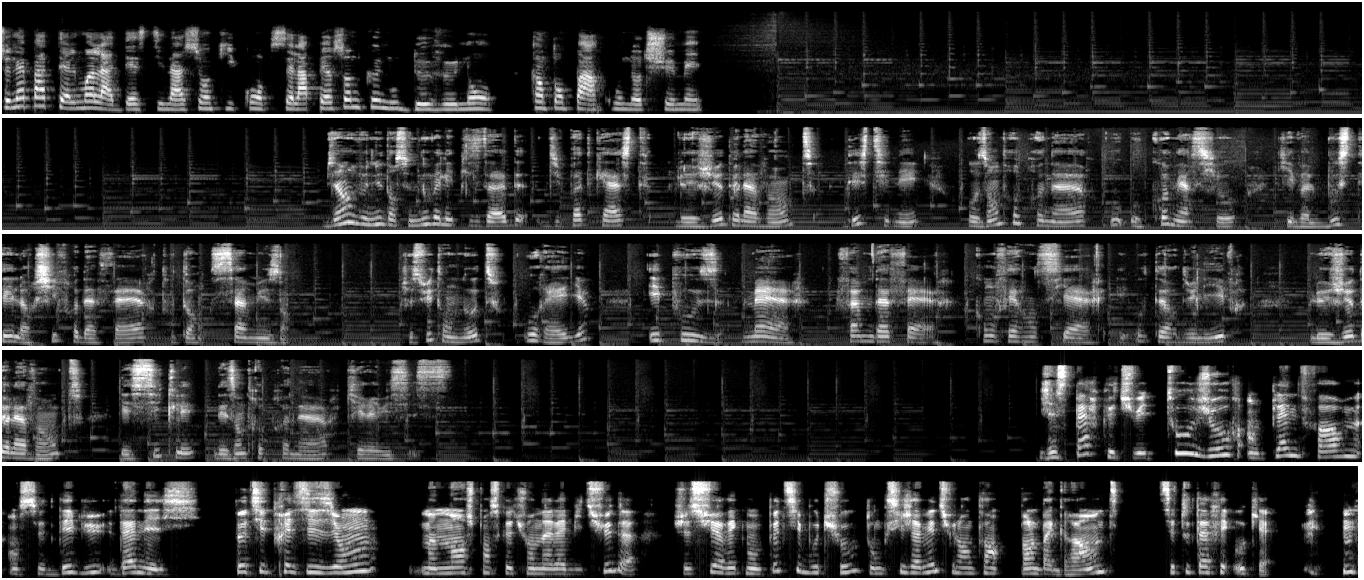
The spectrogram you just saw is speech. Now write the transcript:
ce n'est pas tellement la destination qui compte, c'est la personne que nous devenons quand on parcourt notre chemin. Bienvenue dans ce nouvel épisode du podcast Le jeu de la vente destiné aux entrepreneurs ou aux commerciaux qui veulent booster leur chiffre d'affaires tout en s'amusant. Je suis ton hôte, Oureille, épouse, mère, femme d'affaires, conférencière et auteur du livre Le jeu de la vente, les six clés des entrepreneurs qui réussissent. J'espère que tu es toujours en pleine forme en ce début d'année. Petite précision, maintenant je pense que tu en as l'habitude, je suis avec mon petit bout de chou, donc si jamais tu l'entends dans le background, c'est tout à fait OK.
